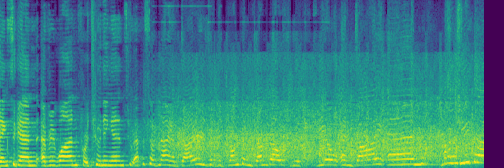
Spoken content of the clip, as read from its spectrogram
Thanks again, everyone, for tuning in to episode 9 of Diaries of the Drunken Dumbbells with Gio and Dy and Machito!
